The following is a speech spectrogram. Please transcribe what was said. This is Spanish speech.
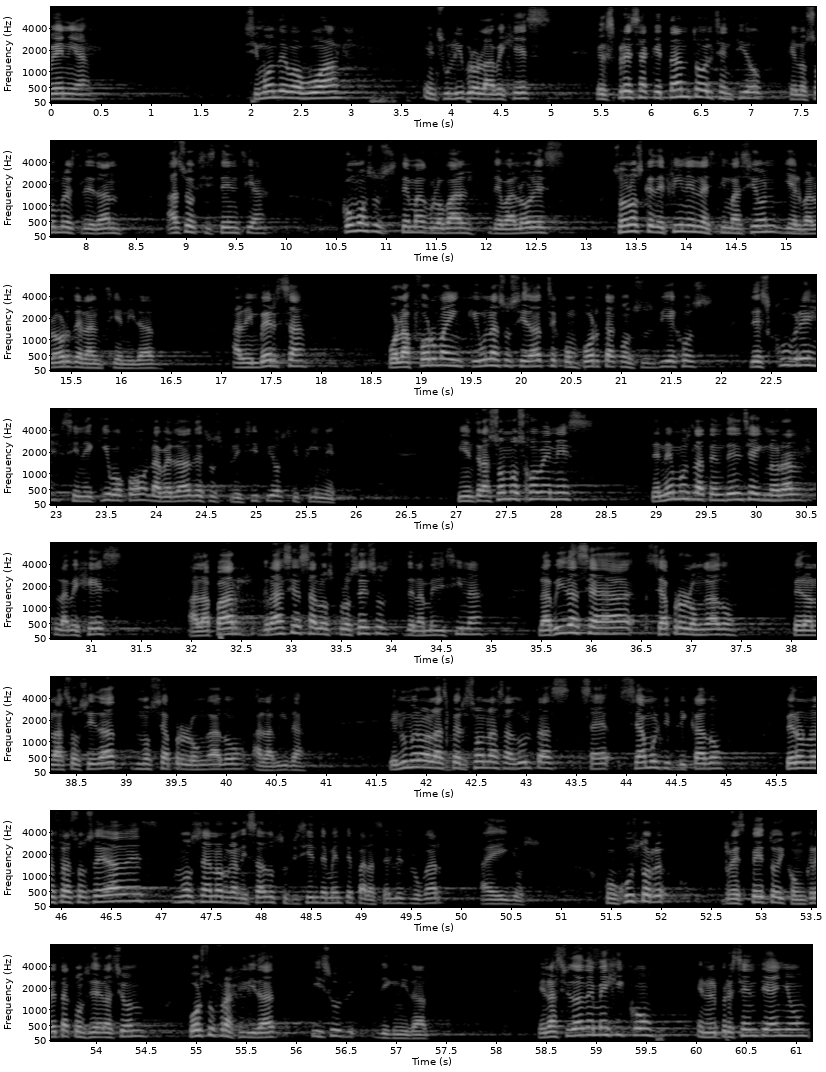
Venia. Simón de Beauvoir, en su libro La vejez, expresa que tanto el sentido que los hombres le dan a su existencia como su sistema global de valores son los que definen la estimación y el valor de la ancianidad. A la inversa, por la forma en que una sociedad se comporta con sus viejos, descubre sin equívoco la verdad de sus principios y fines. Mientras somos jóvenes, tenemos la tendencia a ignorar la vejez. A la par, gracias a los procesos de la medicina, la vida se ha, prolongado, pero la sociedad no se ha prolongado a la vida. El número de las personas adultas se, ha multiplicado, pero nuestras sociedades no se han organizado suficientemente para hacerles lugar a ellos. Con justo re- respeto y concreta consideración por su fragilidad y su di- dignidad. En la Ciudad de México, en el presente año,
